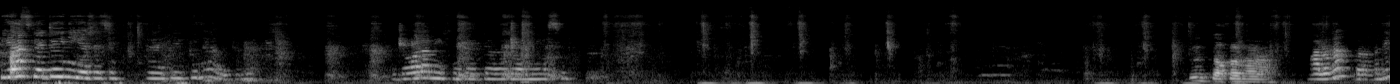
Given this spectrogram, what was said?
পেঁয়াজ কেটেই নিয়ে এসেছি। হ্যাঁ, একটু নে। জল জল নিয়ে এসেছি। ভালো না? তরকারি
